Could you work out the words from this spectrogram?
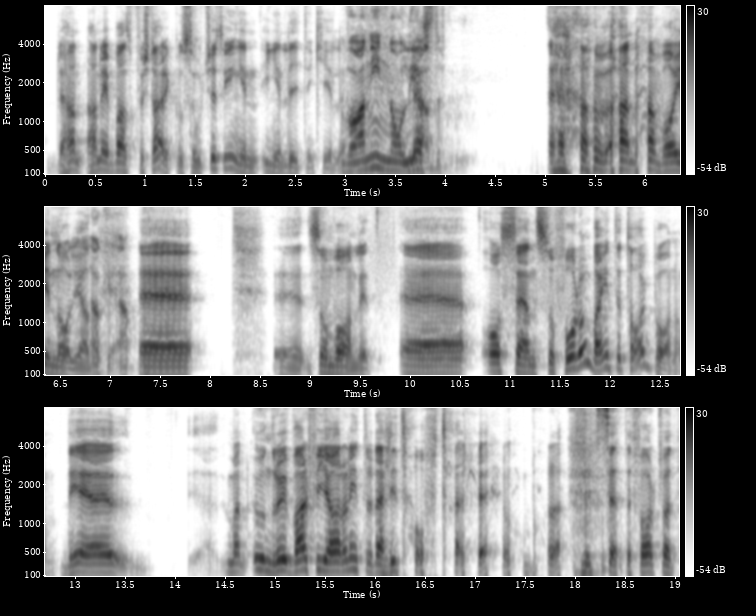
Det, han, han är bara för stark och Zuzek är ingen, ingen liten kille. Var han inoljad? Näst- han, han, han var inoljad. Okej, ja. Eh, eh, som vanligt. Eh, och sen så får de bara inte tag på honom. Det är, man undrar ju varför gör han inte det där lite oftare och bara sätter fart. För att,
